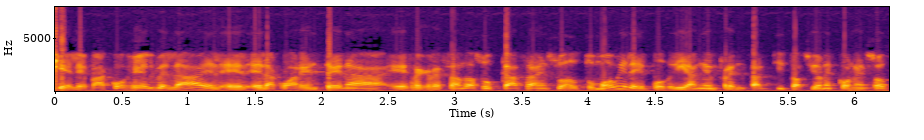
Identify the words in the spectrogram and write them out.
que le va a coger, ¿verdad?, el, la cuarentena eh, regresando a sus casas en sus automóviles y podrían enfrentar situaciones con eso.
